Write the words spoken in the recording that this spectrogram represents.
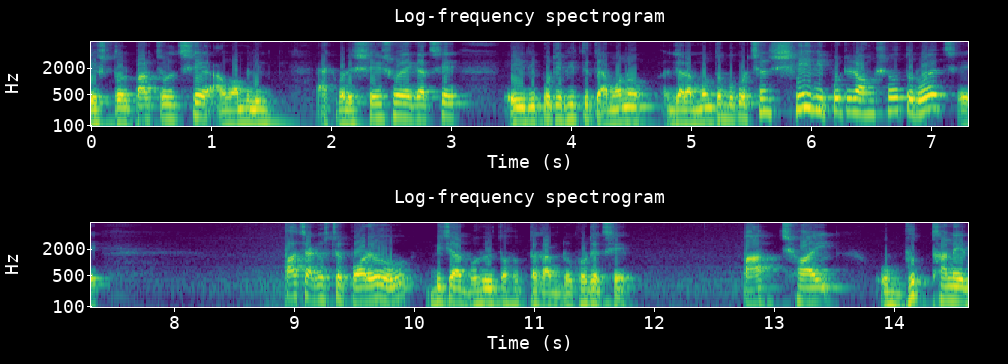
বেশ তোলপাড় চলছে, আওয়ামী লীগ একবারে শেষ হয়ে গেছে, এই রিপোর্টের ভিত্তিতে এমনও যারা মন্তব্য করছেন, সেই রিপোর্টের অংশও তো রয়েছে। পাঁচ আগস্টের পরেও বিচার বহির্ভূত হত্যাকাণ্ড ঘটেছে। পাঁচ ছয় অভ্যুত্থানের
